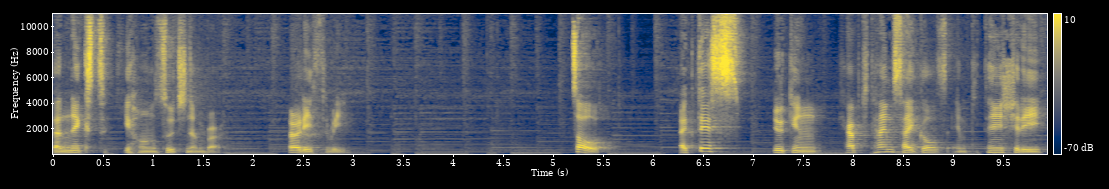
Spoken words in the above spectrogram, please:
the next Kihon Suchi number, 33. So like this, you can capture time cycles and potentially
